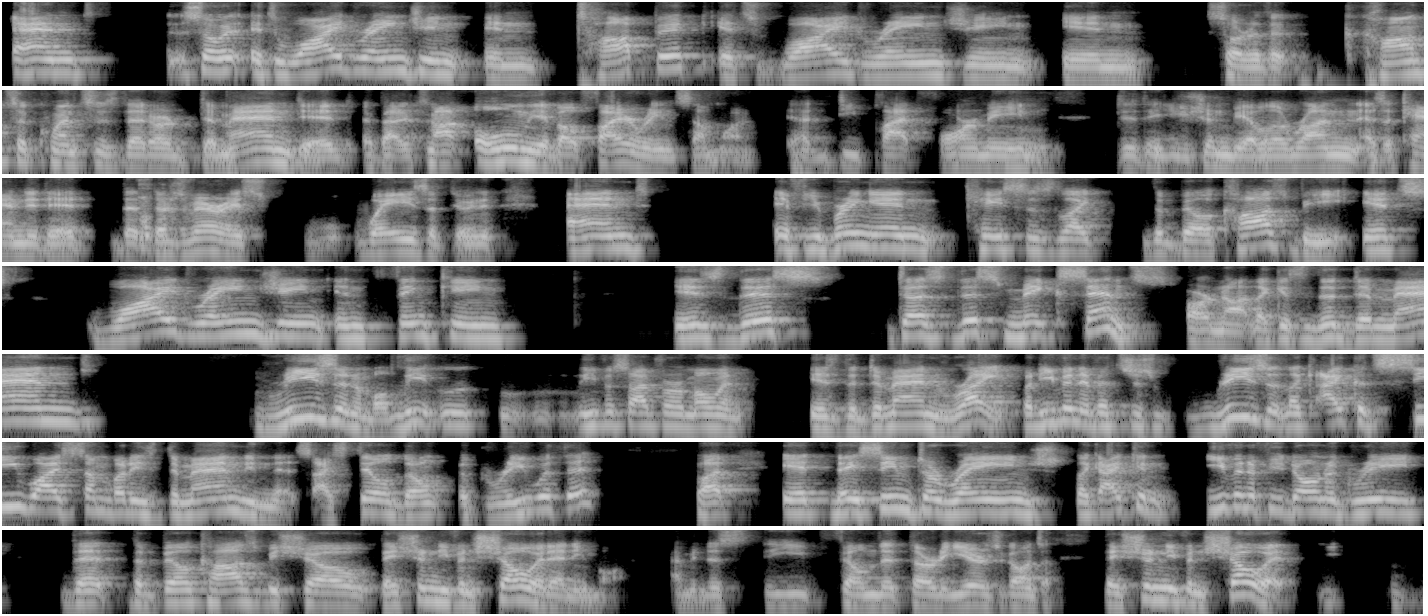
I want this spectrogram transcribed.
and so it's wide ranging in topic it's wide ranging in sort of the consequences that are demanded about it's not only about firing someone uh, deplatforming mm-hmm. that you shouldn't be able to run as a candidate there's various ways of doing it. And if you bring in cases like the bill cosby it's wide ranging in thinking is this does this make sense or not? Like is the demand reasonable. Leave, leave aside for a moment is the demand right but even if it's just reason like i could see why somebody's demanding this. I still don't agree with it but it they seem to range like i can even if you don't agree that the bill cosby show they shouldn't even show it anymore. I mean this he filmed it 30 years ago and so they shouldn't even show it.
